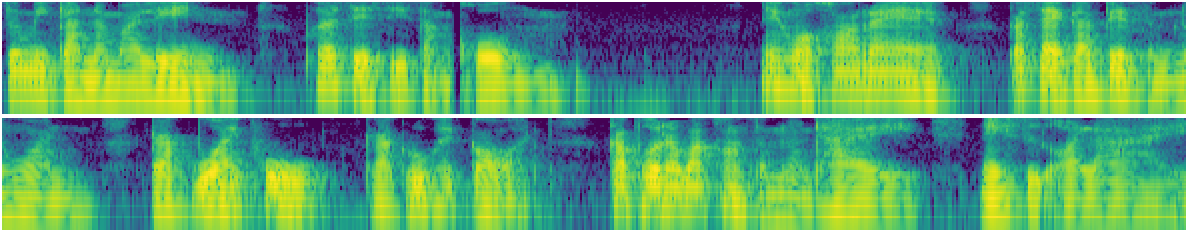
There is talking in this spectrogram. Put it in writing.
ซึ่งมีการนำมาเล่นเพื่อเสียดสีสังคม ในหัวข้อแรก กระแสการเปลี่ยนสำนวน รักบัวให้ผูก รักลูกให้กอด กับพลวัตของสำนวนไทยในสื่อออนไลน์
